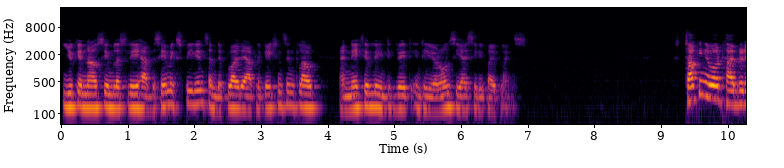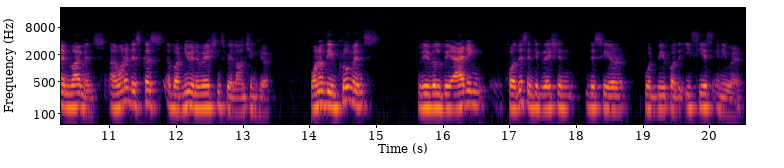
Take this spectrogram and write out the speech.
you can now seamlessly have the same experience and deploy the applications in cloud and natively integrate into your own CI/CD pipelines. Talking about hybrid environments, I want to discuss about new innovations we're launching here. One of the improvements we will be adding for this integration this year would be for the ECS Anywhere.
